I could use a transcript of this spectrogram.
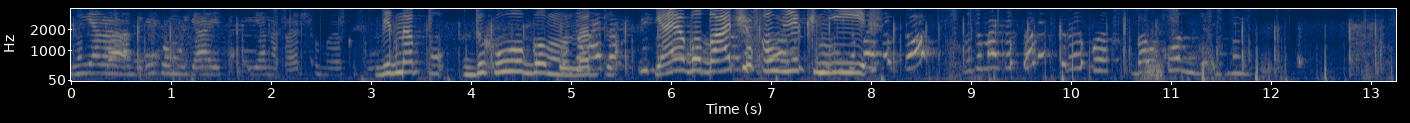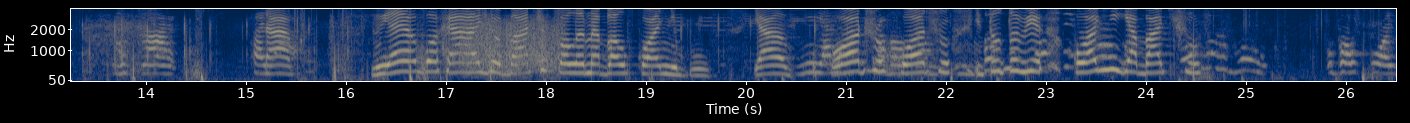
Ні, я на другому, я, я на першому. був. Він на п- другому. На... д- Я його бачив у вікні. Ви думаєте, хто відкрив е, балкон? Не знаю. Так. Ну я його реально бачив, коли на балконі був. Я ходжу, ходжу, і тут у віконі я бачу. У балконі?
